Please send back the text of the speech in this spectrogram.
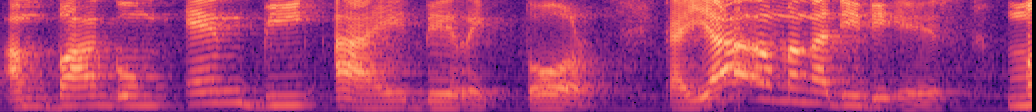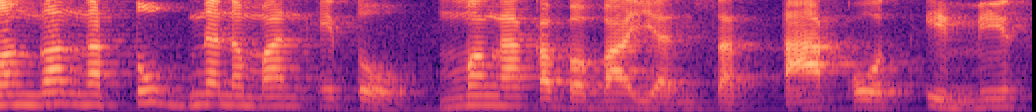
ang bagong NBI director. Kaya ang mga DDS, mangangatog na naman ito, mga kababayan, sa takot, inis,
